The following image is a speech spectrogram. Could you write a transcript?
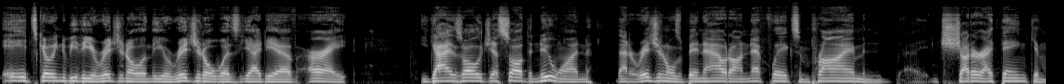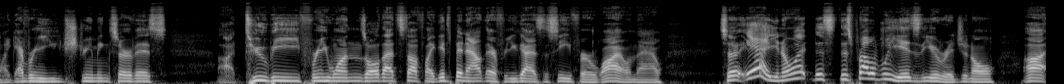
it's going to be the original, and the original was the idea of all right. You guys all just saw the new one. That original's been out on Netflix and Prime and uh, Shudder, I think, and like every streaming service, uh, Tubi, free ones, all that stuff. Like it's been out there for you guys to see for a while now. So yeah, you know what? This this probably is the original. Uh,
